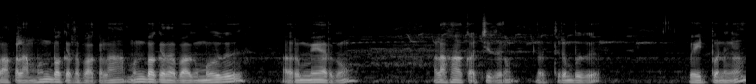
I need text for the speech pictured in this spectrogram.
பார்க்கலாம். முன்பக்கத்தை பார்க்கலாம். முன்பக்கத்தை பார்க்கும்போது அருமையாக இருக்கும். அழகாக காட்சி தரும். திரும்புது. வெயிட் பண்ணுங்கள்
